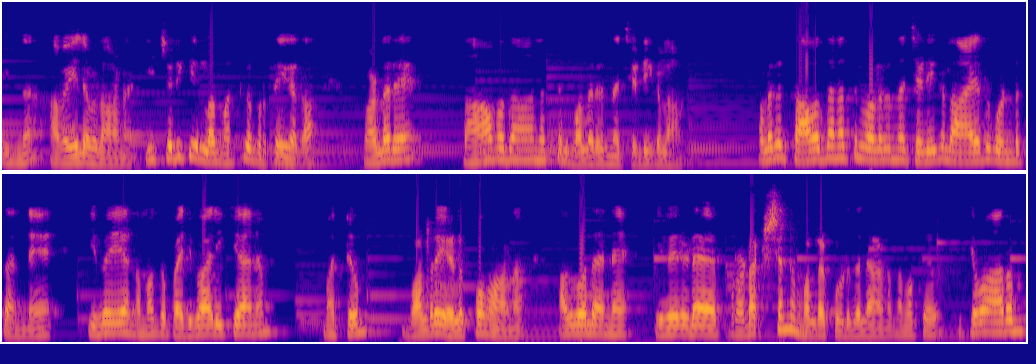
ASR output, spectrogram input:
ഇന്ന് അവൈലബിൾ ആണ്. ഈ ചെടിക്കുള്ള മറ്റൊരു പ്രത്യേകത വളരെ സാവധാനത്തിൽ വളരുന്ന ചെടികളാണ്. വളരെ സാവധാനത്തിൽ വളരുന്ന ചെടികളായതുകൊണ്ട് തന്നെ ഇവയെ നമുക്ക് പരിപാലിക്കാനും മറ്റും വളരെ എളുപ്പമാണ്. അതുപോലെ തന്നെ ഇവരുടെ പ്രൊഡക്ഷനും വളരെ കൂടുതലാണ്. നമുക്ക് മിക്കവാറും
